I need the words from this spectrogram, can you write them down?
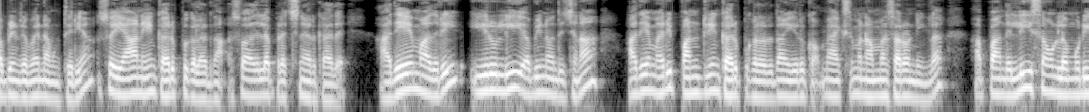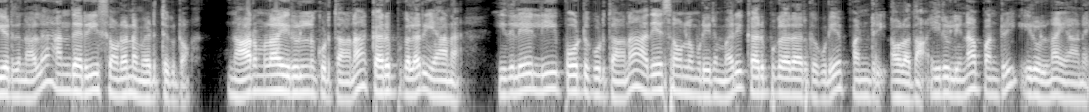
அப்படின்ற மாதிரி நமக்கு தெரியும். ஸோ யானையும் கருப்பு கலர் தான். ஸோ அதில் பிரச்சனை இருக்காது. அதே மாதிரி இருளி அப்படின்னு வந்துச்சுன்னா அதே மாதிரி பன்றியும் கருப்பு கலர் தான் இருக்கும். மேக்ஸிமம் நம்ம சரௌண்டிங்கில் அப்போ அந்த லீ சவுண்டில் முடியறதுனால அந்த ரீ சவுண்டை நம்ம எடுத்துக்கிட்டோம். நார்மலாக இருள்னு கொடுத்தாங்கன்னா கருப்பு கலர் யானை. இதுலேயே லீ போட்டு கொடுத்தாங்கன்னா அதே சவுண்டில் முடிகிற மாதிரி கருப்பு கலராக இருக்கக்கூடிய பன்றி. அவ்வளோதான் இருளினா பன்றி இருள்னா யானை.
